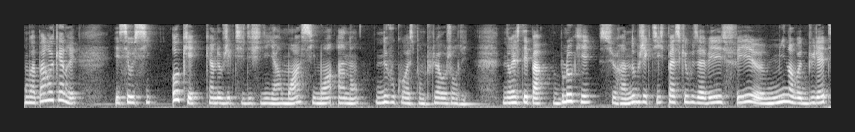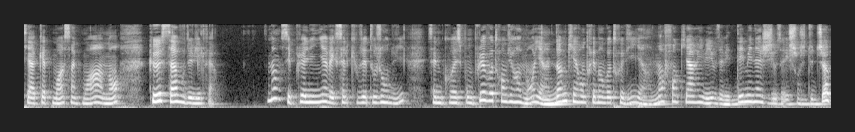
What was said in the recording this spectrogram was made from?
on ne va pas recadrer. Et c'est aussi OK qu'un objectif défini il y a un mois, six mois, un an ne vous corresponde plus à aujourd'hui. Ne restez pas bloqué sur un objectif parce que vous avez fait euh, mis dans votre bullette il y a quatre mois, cinq mois, un an que ça vous deviez le faire. Non, c'est plus aligné avec celle que vous êtes aujourd'hui. Ça ne correspond plus à votre environnement. Il y a un homme qui est rentré dans votre vie, il y a un enfant qui est arrivé, vous avez déménagé, vous avez changé de job.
